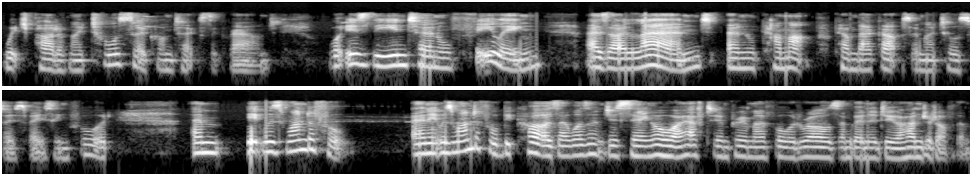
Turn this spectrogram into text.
which part of my torso contacts the ground, what is the internal feeling as I land and come up, come back up, so my torso is facing forward. And it was wonderful and it was wonderful because I wasn't just saying, oh, I have to improve my forward rolls, I'm going to do 100 of them.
